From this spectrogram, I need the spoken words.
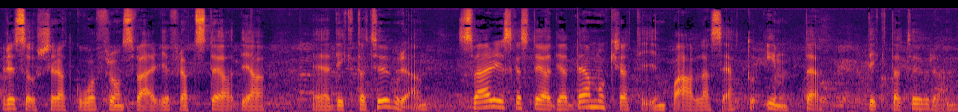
resurser att gå från Sverige för att stödja eh, diktaturen. Sverige ska stödja demokratin på alla sätt och inte diktaturen.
